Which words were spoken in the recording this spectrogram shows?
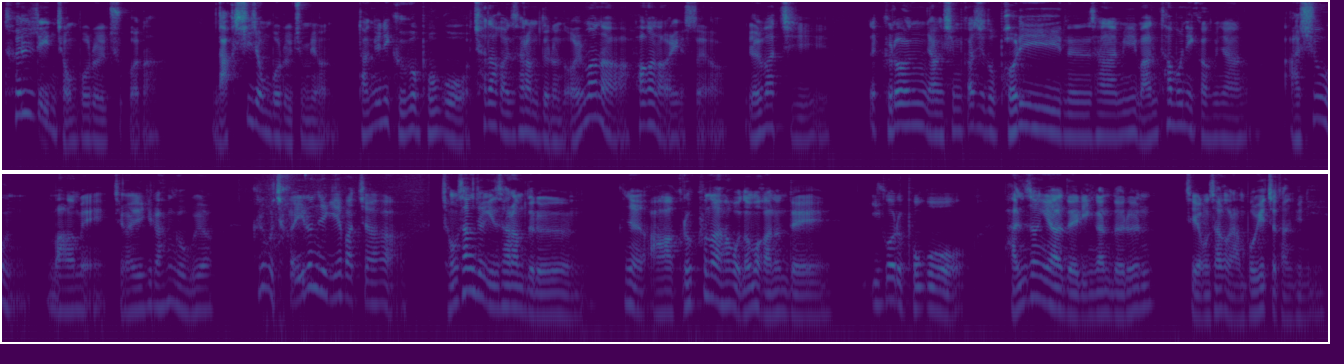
틀린 정보를 주거나 낚시 정보를 주면 당연히 그거 보고 찾아간 사람들은 얼마나 화가 나겠어요. 열받지. 근데 그런 양심까지도 버리는 사람이 많다 보니까 그냥 아쉬운 마음에 제가 얘기를 한 거고요. 그리고 제가 이런 얘기 해봤자 정상적인 사람들은 그냥 아 그렇구나 하고 넘어가는데 이거를 보고 반성해야 될 인간들은 제 영상을 안 보겠죠 당연히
